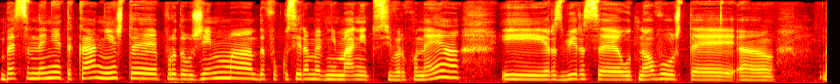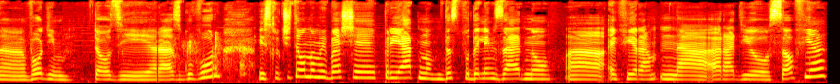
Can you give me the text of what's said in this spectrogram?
Без съмнение така, ние ще продължим да фокусираме вниманието си върху нея и разбира се, отново ще водим този разговор. Изключително ми беше приятно да споделим заедно ефира на Радио София.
